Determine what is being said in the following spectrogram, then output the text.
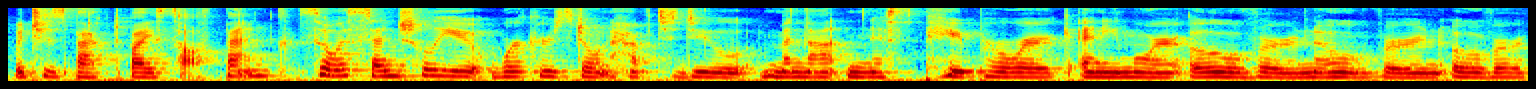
which is backed by SoftBank. So essentially, workers don't have to do monotonous paperwork anymore over and over and over.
